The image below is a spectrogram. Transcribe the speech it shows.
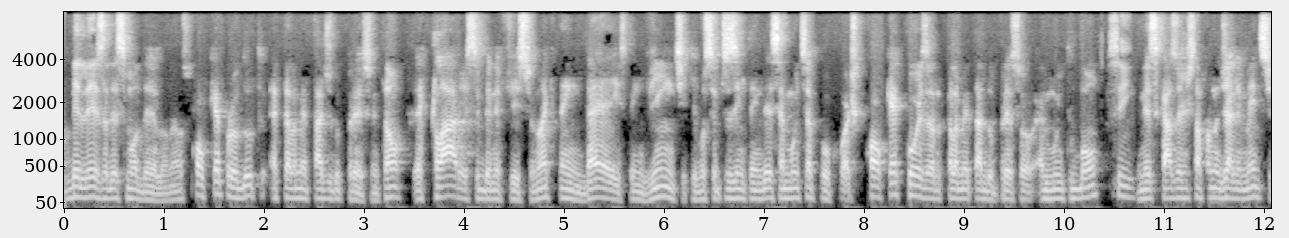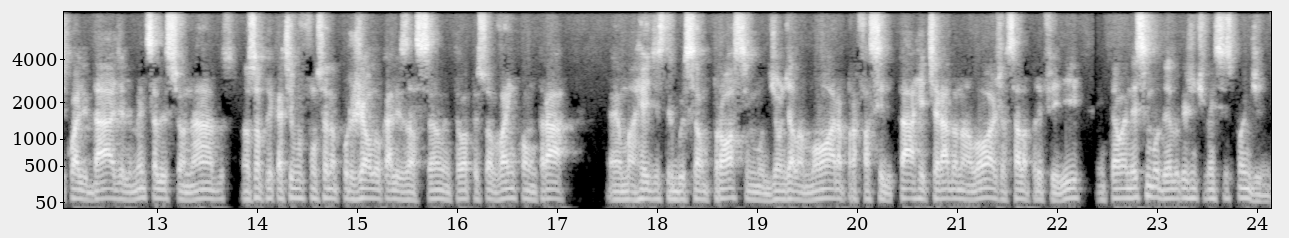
beleza desse modelo, né? Qualquer produto é pela metade do preço. Então, é claro esse benefício. Não é que tem 10, tem 20, que você precisa entender se é muito, se é pouco. Eu acho que qualquer coisa pela metade do preço é muito bom. Sim. E nesse caso, a gente está falando de alimentos de qualidade, alimentos selecionados. Nosso aplicativo funciona por geolocalização, então a pessoa vai encontrar é, uma redistribuição próximo de onde ela mora para facilitar a retirada na loja, se ela preferir. Então é nesse modelo que a gente vem se expandindo.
